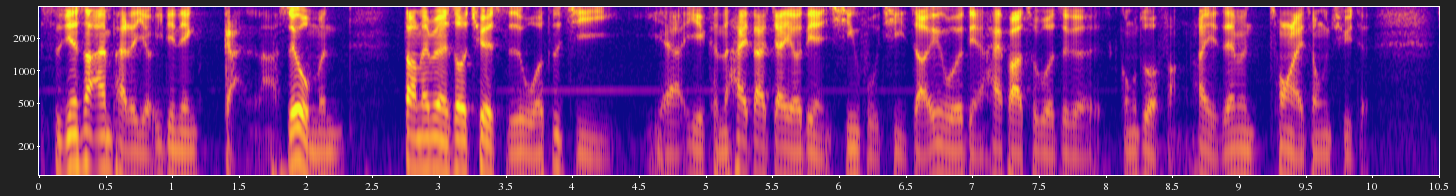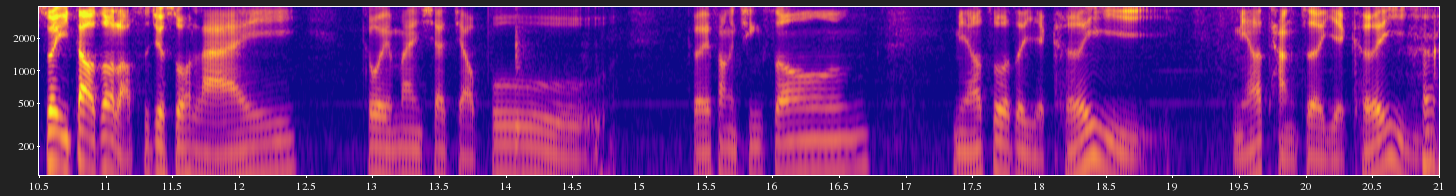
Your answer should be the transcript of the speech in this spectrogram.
时间上安排的有一点点赶啦，所以我们到那边的时候，确实我自己也也可能害大家有点心浮气躁，因为我有点害怕错过这个工作坊，他也在那边冲来冲去的，所以一到之后，老师就说：“来，各位慢下脚步，各位放轻松，你要坐着也可以，你要躺着也可以。”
